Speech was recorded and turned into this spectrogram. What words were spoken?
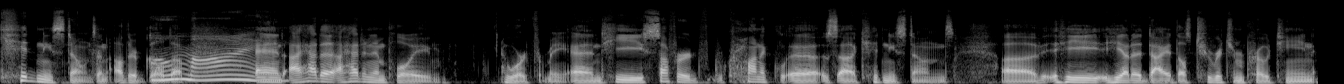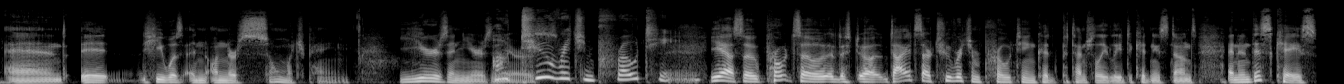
kidney stones and other buildup. Oh my. And I had a I had an employee who worked for me, and he suffered chronic uh, uh, kidney stones. Uh, he he had a diet that was too rich in protein, and it he was in under so much pain, years and years and oh, years. too rich in protein. Yeah, so pro- so uh, diets that are too rich in protein could potentially lead to kidney stones, and in this case,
